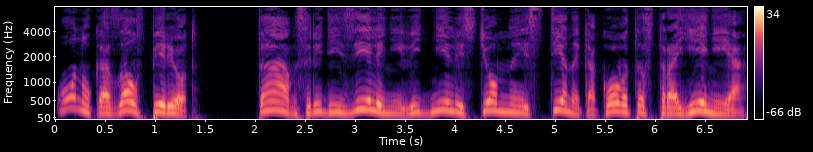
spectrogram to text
Он указал вперед. Там, среди зелени, виднелись темные стены какого-то строения.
